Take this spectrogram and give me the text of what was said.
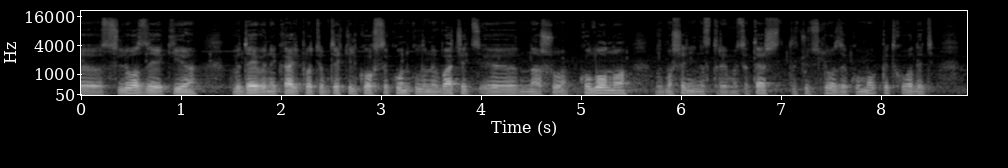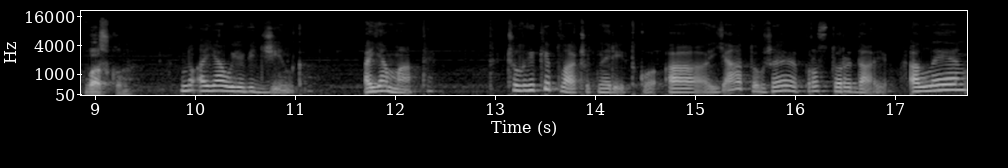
е, сльози, які в людей виникають протягом тих кількох секунд, коли вони бачать е, нашу колону, в машині не стримуються. Теж течуть сльози, комок підходить. Важко. Ну, а я уявіть жінка, а я мати. Чоловіки плачуть нерідко, а я то вже просто ридаю. Але м,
